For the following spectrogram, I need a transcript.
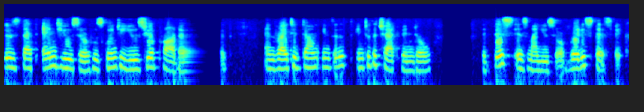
is that end user who's going to use your product and write it down into the into the chat window that this is my user very specific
